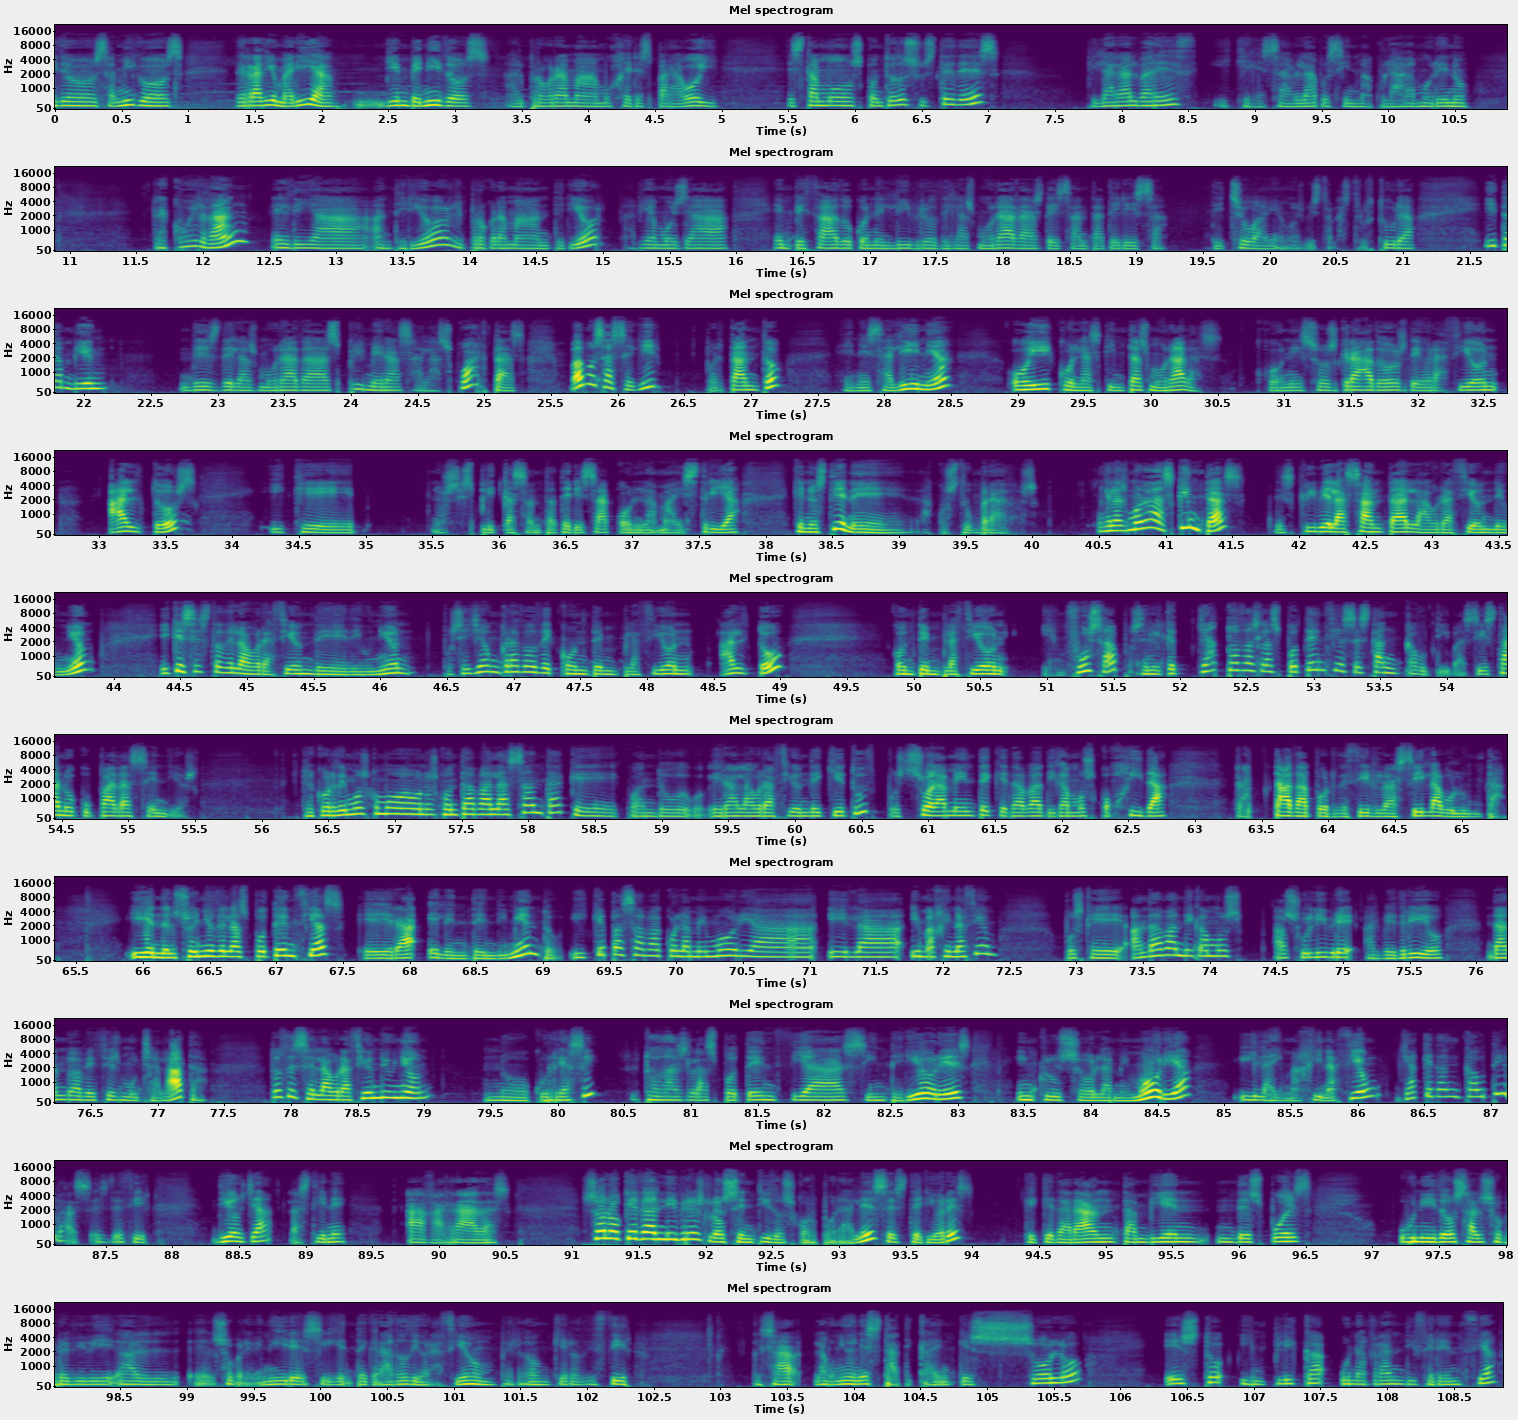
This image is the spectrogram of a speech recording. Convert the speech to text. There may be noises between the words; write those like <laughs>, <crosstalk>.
Queridos amigos de Radio María, bienvenidos al programa Mujeres para hoy. Estamos con todos ustedes, Pilar Álvarez y quien les habla, pues Inmaculada Moreno. ¿Recuerdan el día anterior, el programa anterior? Habíamos ya empezado con el libro de las moradas de Santa Teresa. De hecho, habíamos visto la estructura y también desde las moradas primeras a las cuartas. Vamos a seguir, por tanto, en esa línea hoy con las quintas moradas, con esos grados de oración altos y que nos explica Santa Teresa con la maestría que nos tiene acostumbrados. En las moradas quintas describe la santa la oración de unión. ¿Y qué es esto de la oración de, de unión? Pues ella un grado de contemplación alto, contemplación infusa, pues en el que ya todas las potencias están cautivas y están ocupadas en Dios. Recordemos como nos contaba la santa que cuando era la oración de quietud, pues solamente quedaba, digamos, cogida, raptada, por decirlo así, la voluntad. Y en el sueño de las potencias era el entendimiento. ¿Y qué pasaba con la memoria y la imaginación? Pues que andaban, digamos, a su libre albedrío, dando a veces mucha lata. Entonces, en la oración de unión no ocurre así. Todas las potencias interiores, incluso la memoria, y la imaginación ya quedan cautivas, es decir, Dios ya las tiene agarradas. Solo quedan libres los sentidos corporales exteriores, que quedarán también después unidos al, al sobrevenir el siguiente grado de oración, perdón, quiero decir, esa, la unión estática, en que solo esto implica una gran diferencia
